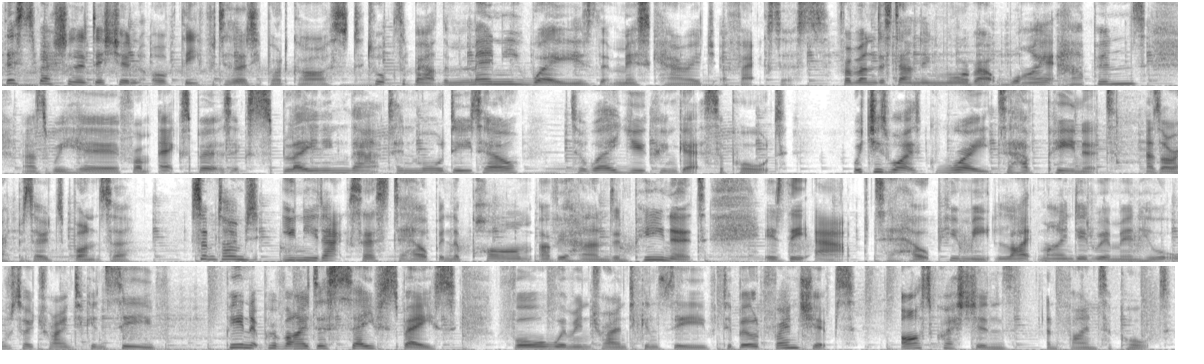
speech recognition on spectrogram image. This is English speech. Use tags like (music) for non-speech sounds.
This special edition of the Fertility Podcast talks about the many ways that miscarriage affects us. From understanding more about why it happens, as we hear from experts explaining that in more detail, to where you can get support. Which is why it's great to have Peanut as our episode sponsor. Sometimes you need access to help in the palm of your hand, and Peanut is the app to help you meet like minded women who are also trying to conceive. Peanut provides a safe space for women trying to conceive to build friendships, ask questions, and find support.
